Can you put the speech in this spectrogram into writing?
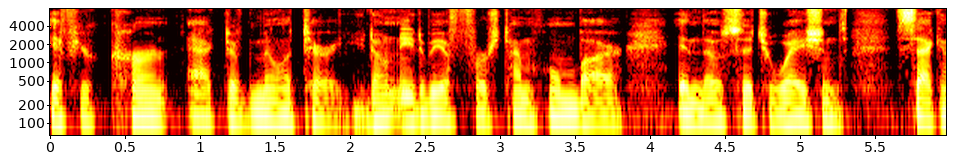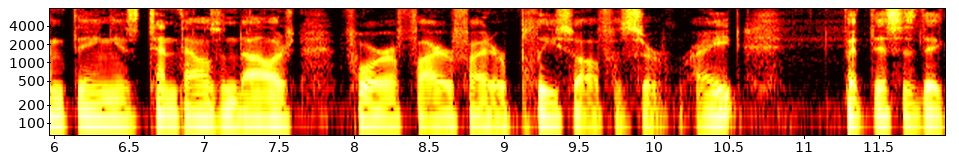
if you're current active military. You don't need to be a first time home buyer in those situations. Second thing is $10,000 for a firefighter, police officer, right? But this is the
